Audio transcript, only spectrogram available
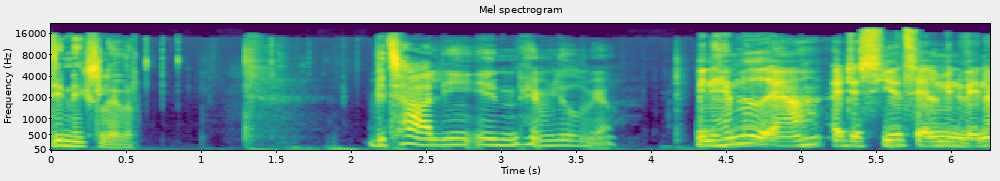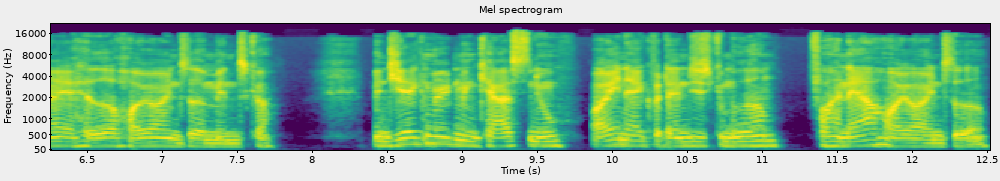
det er next level. Vi tager lige en hemmelighed mere. Min hemmelighed er, at jeg siger til alle mine venner, at jeg hader højorienterede mennesker. Men de har ikke mødt min kæreste nu, og en er ikke, hvordan de skal møde ham, for han er højorienteret.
